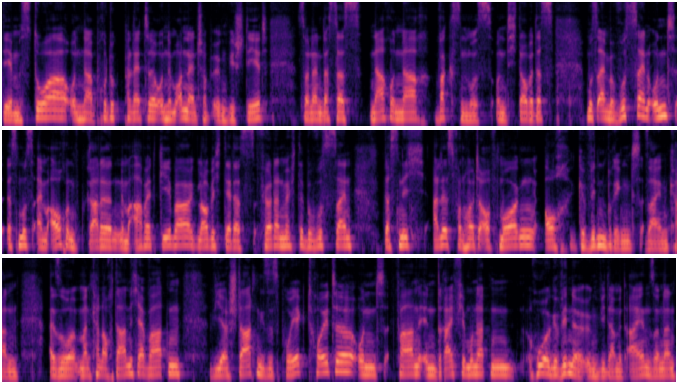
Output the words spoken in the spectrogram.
dem Store und einer Produktpalette und einem Online-Shop irgendwie steht, sondern dass das nach und nach wachsen muss. Und ich glaube, das muss einem bewusst sein und es muss einem auch und gerade einem Arbeitgeber, glaube ich, der das fördern möchte, bewusst sein, dass nicht alles von heute auf morgen auch gewinnbringend sein kann kann. Also man kann auch da nicht erwarten, wir starten dieses Projekt heute und fahren in drei, vier Monaten hohe Gewinne irgendwie damit ein, sondern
